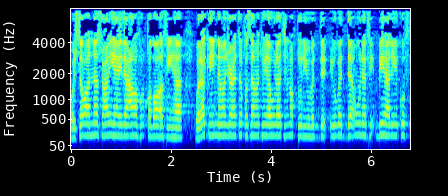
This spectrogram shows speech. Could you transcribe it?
واجترأ الناس عليها إذا عرفوا القضاء فيها. ولكن إنما جعلت القسامة إلى ولاة المقتول يبدأون بها ليكف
